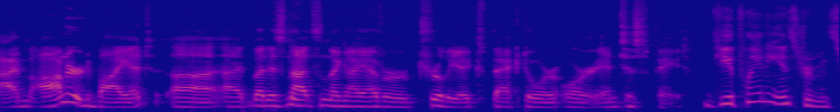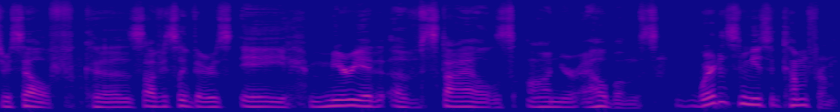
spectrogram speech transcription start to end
I'm honored by it, uh, I- but it's not something I ever truly expect or, or anticipate. Do you play any instruments yourself? Because obviously there's a myriad of styles on your albums. Where does the music come from?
